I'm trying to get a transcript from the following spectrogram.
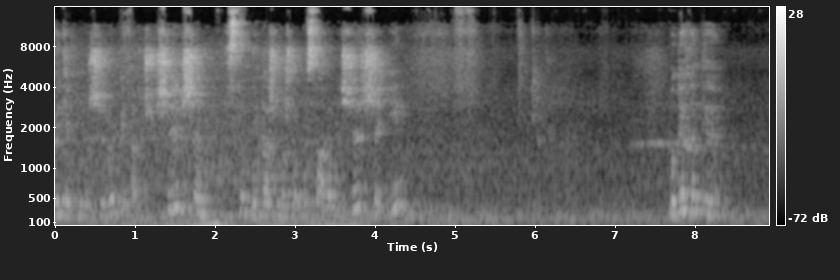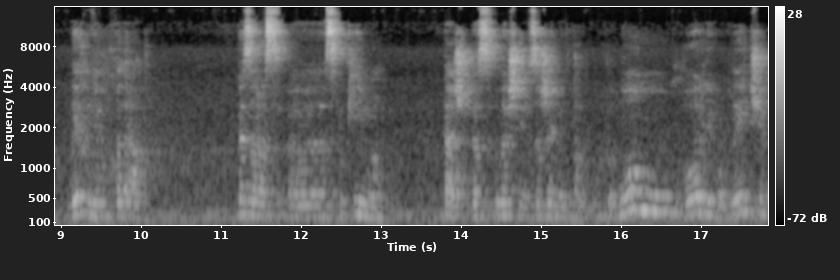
витягнувши руки так чуть ширше, ступні теж можна поставити ширше і подихати диханням квадрат. Ви зараз е, спокійно, теж без лишніх зажимів там у грудному, в горлі, в обличчі,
